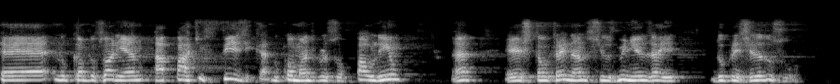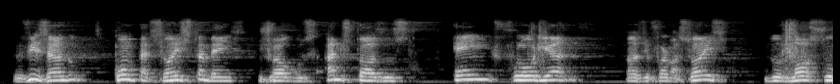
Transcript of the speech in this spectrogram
é, no campo do Floriano, a parte física, no comando do professor Paulinho, né, eles estão treinando se os meninos aí do Princesa do Sul, visando competições também, jogos amistosos em Floriano. As informações do nosso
